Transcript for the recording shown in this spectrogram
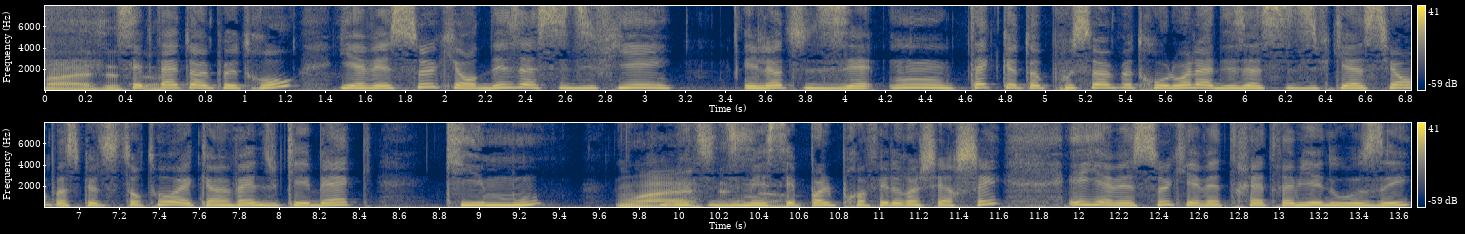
Ouais, c'est peut-être un peu trop. Il y avait ceux qui ont désacidifié. Et là, tu disais, Hum, peut-être que tu as poussé un peu trop loin la désacidification parce que tu te retrouves avec un vin du Québec qui est mou. Ouais, là, tu dis, mais c'est pas le profil recherché. Et il y avait ceux qui avaient très, très bien dosé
